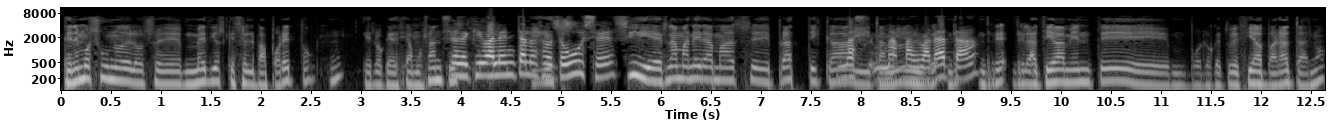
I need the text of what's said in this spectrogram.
Tenemos uno de los eh, medios que es el Vaporetto, que es lo que decíamos antes. Es el equivalente a los autobuses. Sí, es la manera más eh, práctica y también más barata. relativamente, por lo que tú decías, barata, ¿no?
